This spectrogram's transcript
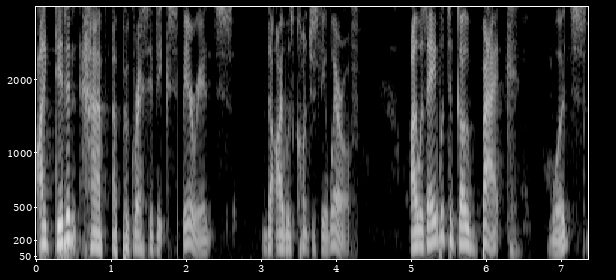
I didn't have a progressive experience that I was consciously aware of. I was able to go backwards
